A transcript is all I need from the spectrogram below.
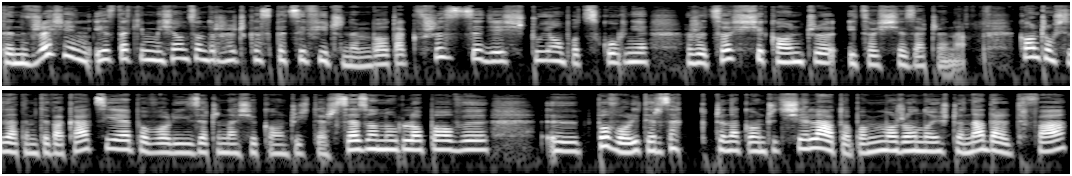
ten wrzesień jest takim miesiącem troszeczkę specyficznym, bo tak wszyscy gdzieś czują podskórnie, że coś się kończy i coś się zaczyna. Kończą się zatem te wakacje, powoli zaczyna się kończyć też sezon urlopowy, yy, powoli też zaczyna kończyć się lato. Pomimo, że ono jeszcze nadal trwa,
